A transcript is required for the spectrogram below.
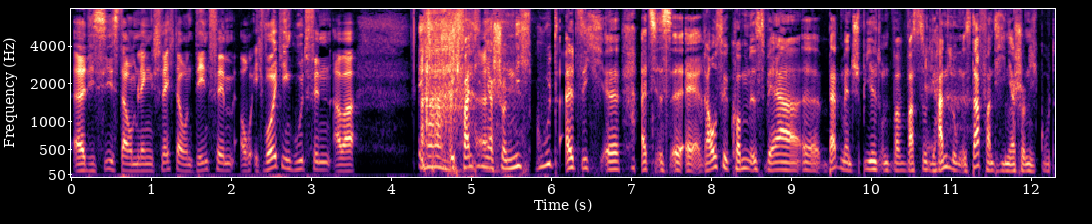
äh, DC ist darum längst schlechter und den Film auch, ich wollte ihn gut finden, aber Ich, ich fand ihn ja schon nicht gut, als ich, äh, als es äh, äh, rausgekommen ist, wer äh, Batman spielt und wa- was so die Handlung ist. Da fand ich ihn ja schon nicht gut.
